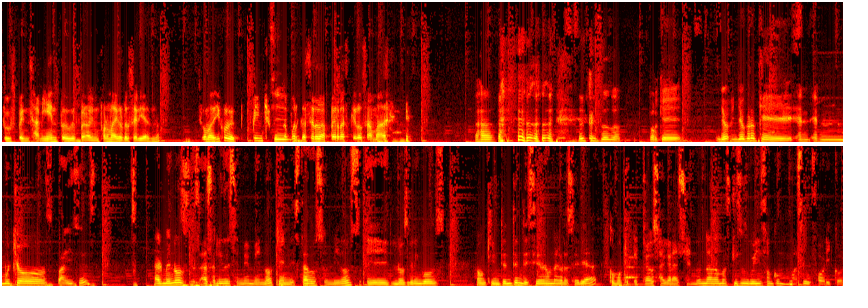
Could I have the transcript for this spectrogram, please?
tus, pensamientos, pero en forma de groserías, ¿no? Es como dijo de tu pinche sí. puerca hacer la perra asquerosa madre. Ajá. es chistoso, porque yo, yo creo que en, en muchos países, al menos ha salido ese meme, ¿no? Que en Estados Unidos eh, los gringos, aunque intenten decir una grosería, como que te causa gracia, ¿no? Nada más que esos güeyes son como más eufóricos.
